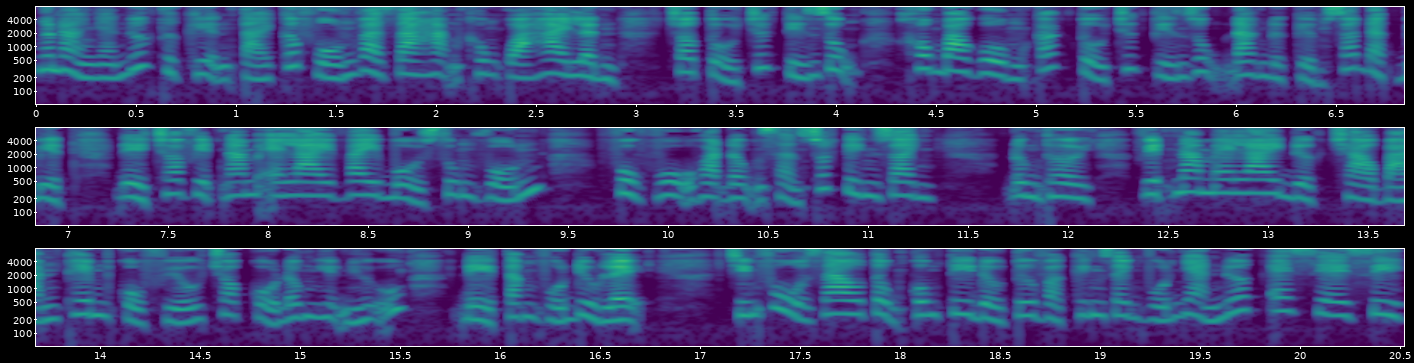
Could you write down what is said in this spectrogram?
Ngân hàng Nhà nước thực hiện tái cấp vốn và gia hạn không quá 2 lần cho tổ chức tín dụng, không bao gồm các tổ chức tín dụng đang được kiểm soát đặc biệt để cho Vietnam Airlines vay bổ sung vốn, phục vụ hoạt động sản xuất kinh doanh. Đồng thời, Vietnam Airlines được chào bán thêm cổ phiếu cho cổ đông hiện hữu để tăng vốn điều lệ. Chính phủ giao Tổng công ty Đầu tư và Kinh doanh vốn nhà nước SCAC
